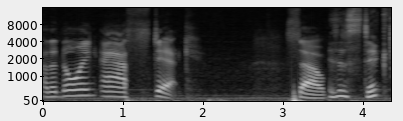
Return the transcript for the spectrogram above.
an annoying ass stick. So, Is it a stick?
